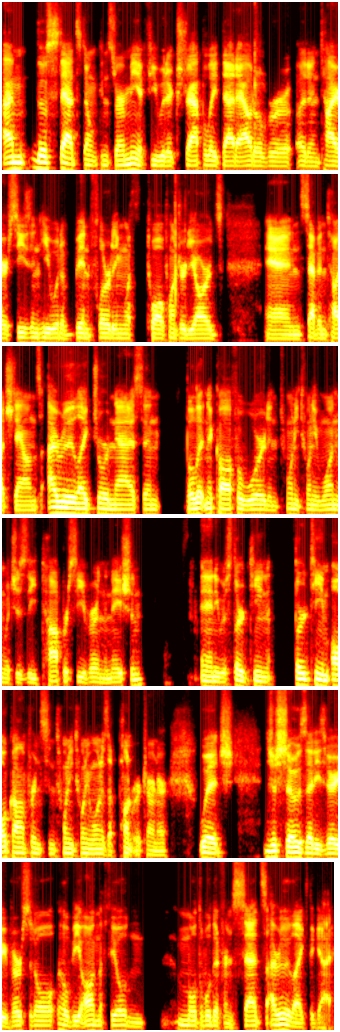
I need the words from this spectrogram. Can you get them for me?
I'm those stats don't concern me. If you would extrapolate that out over an entire season, he would have been flirting with 1,200 yards and seven touchdowns. I really like Jordan Addison, Biletnikoff Award in 2021, which is the top receiver in the nation, and he was 13 third team All Conference in 2021 as a punt returner, which just shows that he's very versatile. He'll be on the field in multiple different sets. I really like the guy.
